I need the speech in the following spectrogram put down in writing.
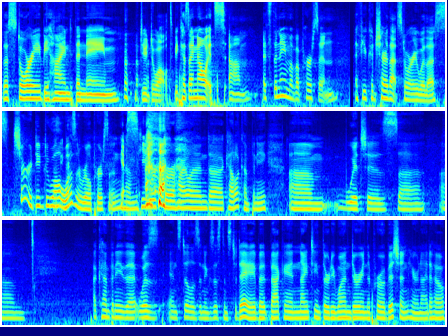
the story behind the name Dewalt, because I know it's um, it's the name of a person. If you could share that story with us. Sure, Dude Dewalt was a real person. Yes. Um, he worked for Highland uh, Cattle Company, um, which is uh, um, a company that was and still is in existence today. But back in 1931, during the Prohibition here in Idaho,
